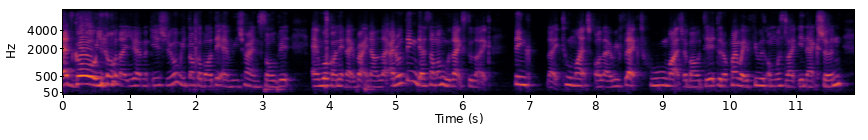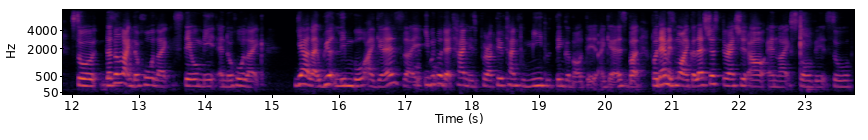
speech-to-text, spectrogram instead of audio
let's go you know like you have an issue we talk about it and we try and solve it and work on it like right now. Like i don't think there's someone who likes to like think like too much or like reflect too much about it to the point where it feels almost like inaction. So doesn't like the whole like stalemate and the whole like yeah like weird limbo i guess. Like even though that time is productive time to me to think about it i guess. But for them it's more like a, let's just thrash it out and like solve it. So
